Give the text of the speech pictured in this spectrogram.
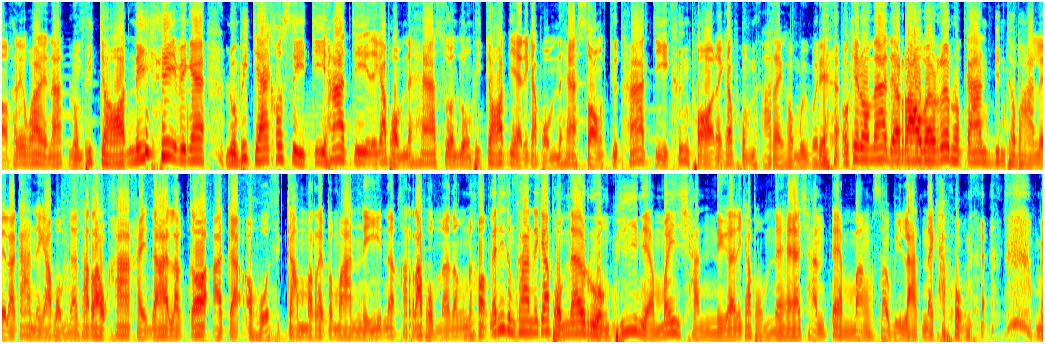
อเขาเรียกว่าอะไรนะหลวงพี่จอร์ดนี่เป็นไงหลวงพี่แจ๊ดเขา 4G 5G นะครับผมนะฮะส่วนหลวงพี่จอร์ดเนี่ยนะครับผมนะฮะ 2.5G ครึ่งพอนะครับผมอะไรของมึงวะเนี่ยโอเคผมนะเดี๋ยวเราไปเริ่มทำการบินทบาทเลยละกันนะครับผมนะถ้าเราฆ่าใครได้แล้วก็อาจจะอโหสิกรรมอะไรประมาณนี้นะครับผมนะน้องๆและที่สำคัญนะครับผมนะหลวงพี่เนี่ยไม่ฉันเนื้อนะครับผมนะฮะฉันแต่มังสวิรัตนะครับผมนะแหม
